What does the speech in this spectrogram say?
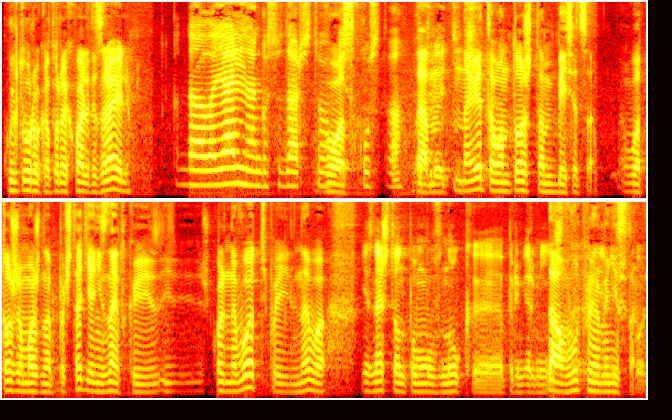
культуру, которая хвалит Израиль, да, лояльное государство, вот. искусство. Да, на это он тоже там бесится. Вот, тоже можно почитать. Я не знаю, такой школьный вот, типа, или Нево. Я знаю, что он, по-моему, внук э, премьер-министра. Да, внук премьер-министра.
